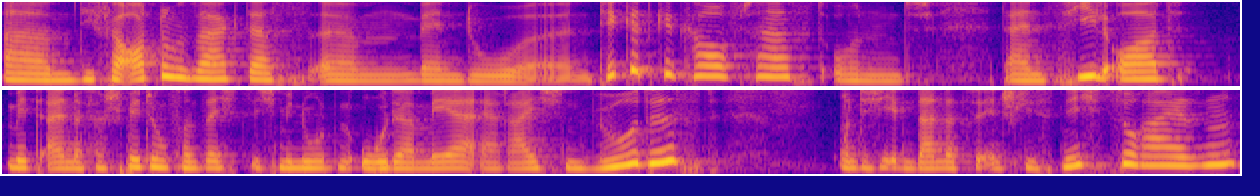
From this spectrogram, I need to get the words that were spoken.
Ähm, die Verordnung sagt, dass ähm, wenn du ein Ticket gekauft hast und deinen Zielort mit einer Verspätung von 60 Minuten oder mehr erreichen würdest und dich eben dann dazu entschließt, nicht zu reisen,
